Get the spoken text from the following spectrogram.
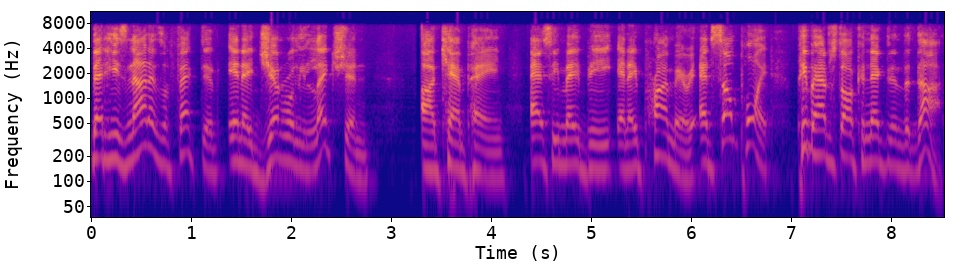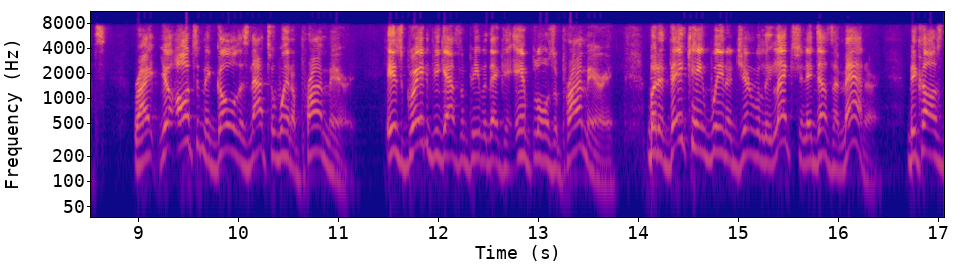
that he's not as effective in a general election uh, campaign as he may be in a primary. At some point, people have to start connecting the dots, right? Your ultimate goal is not to win a primary. It's great if you got some people that can influence a primary, but if they can't win a general election, it doesn't matter because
